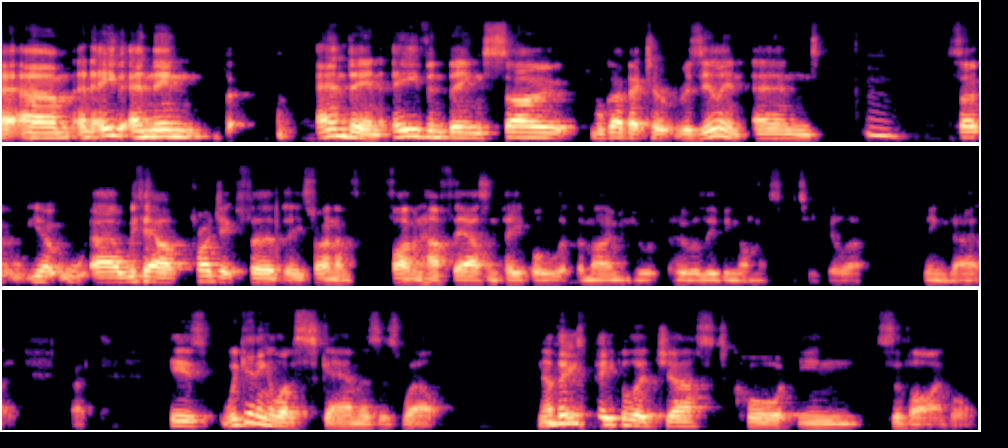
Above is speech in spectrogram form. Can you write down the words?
uh, um, and even and then and then even being so we'll go back to resilient and Mm. so you know uh, with our project for these five and a- five and a half thousand people at the moment who, who are living on this particular thing daily right is we're getting a lot of scammers as well now Mhm. these people are just caught in survival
